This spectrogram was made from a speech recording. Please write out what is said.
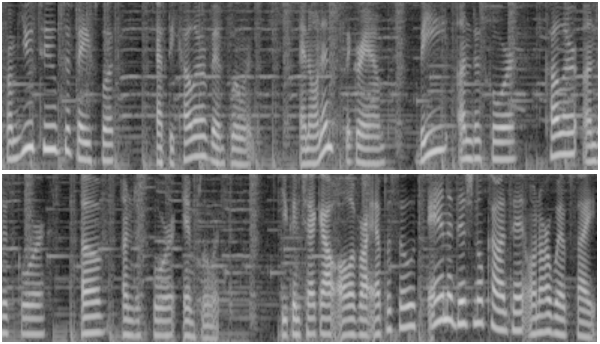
from YouTube to Facebook at The Color of Influence and on Instagram, the underscore color underscore of underscore influence. You can check out all of our episodes and additional content on our website,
